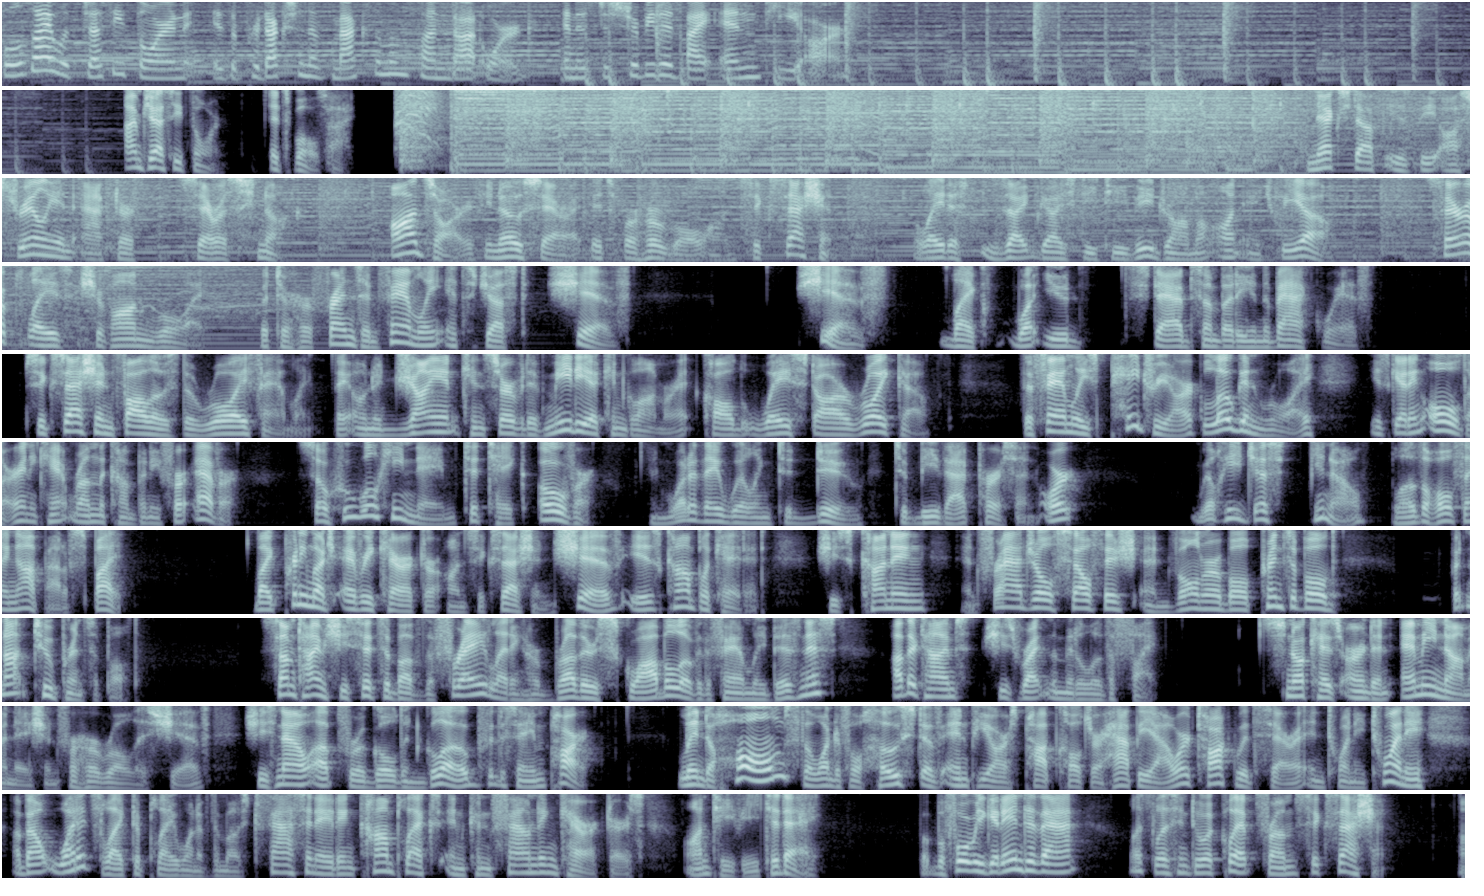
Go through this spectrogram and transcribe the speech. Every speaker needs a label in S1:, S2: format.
S1: Bullseye with Jesse Thorn is a production of MaximumFun.org and is distributed by NPR.
S2: I'm Jesse Thorn. It's Bullseye. Next up is the Australian actor Sarah Snook. Odds are, if you know Sarah, it's for her role on Succession, the latest zeitgeisty TV drama on HBO. Sarah plays Siobhan Roy, but to her friends and family, it's just Shiv. Shiv, like what you'd stab somebody in the back with. Succession follows the Roy family. They own a giant conservative media conglomerate called Waystar Royco. The family's patriarch, Logan Roy, is getting older and he can't run the company forever. So, who will he name to take over? And what are they willing to do to be that person? Or will he just, you know, blow the whole thing up out of spite? Like pretty much every character on Succession, Shiv is complicated. She's cunning and fragile, selfish and vulnerable, principled, but not too principled. Sometimes she sits above the fray, letting her brothers squabble over the family business. Other times, she's right in the middle of the fight. Snook has earned an Emmy nomination for her role as Shiv. She's now up for a Golden Globe for the same part. Linda Holmes, the wonderful host of NPR's Pop Culture Happy Hour, talked with Sarah in 2020 about what it's like to play one of the most fascinating, complex, and confounding characters on TV today. But before we get into that, let's listen to a clip from Succession.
